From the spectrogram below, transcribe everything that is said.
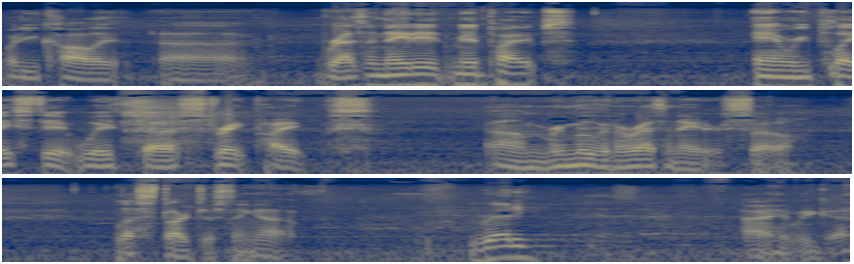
what do you call it? Uh, resonated mid pipes, and replaced it with uh, straight pipes. um, removing the resonator. So let's start this thing up. You ready? Yes, sir. All right, here we go.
